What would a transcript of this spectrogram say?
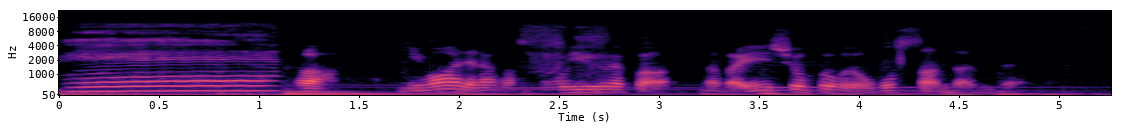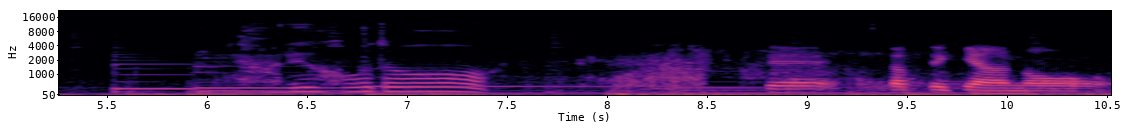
へえ。今までなんかそういうやっぱ、なんか炎症っぽいことを起こしたんだみたいな。なるほど。で、比較的あの、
